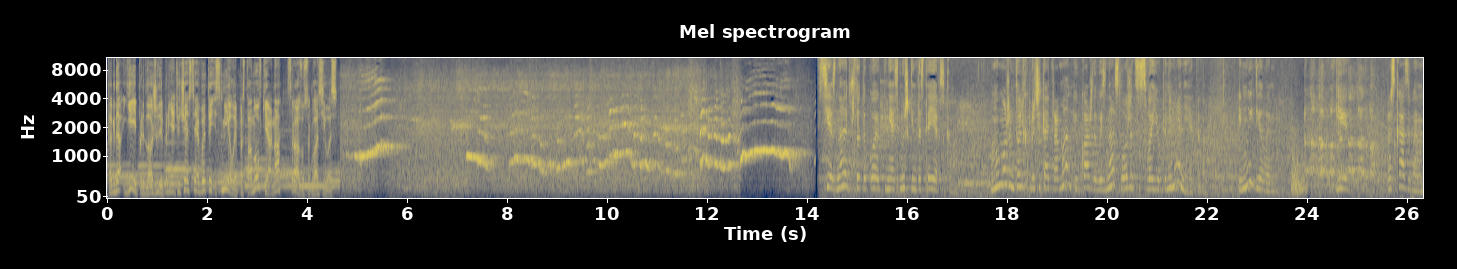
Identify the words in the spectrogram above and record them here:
Когда ей предложили принять участие в этой смелой постановке, она сразу согласилась. Все знают, что такое князь Мышкин Достоевского. Мы можем только прочитать роман, и у каждого из нас сложится свое понимание этого. И мы делаем и рассказываем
